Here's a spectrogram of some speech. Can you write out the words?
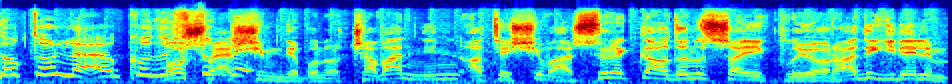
doktorla konuştum Boş ver ve... şimdi bunu. Çabanni'nin ateşi var. Sürekli adını sayıklıyor. Hadi gidelim.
